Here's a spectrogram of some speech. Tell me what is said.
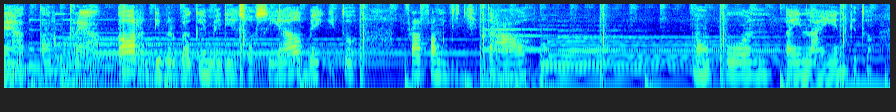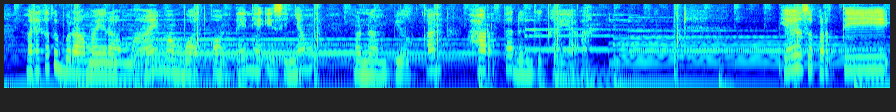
kreator-kreator di berbagai media sosial, baik itu platform digital maupun lain-lain gitu. Mereka tuh beramai-ramai membuat konten yang isinya menampilkan harta dan kekayaan. Ya, seperti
